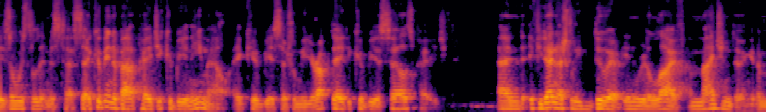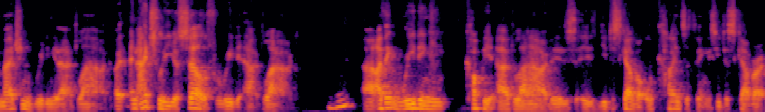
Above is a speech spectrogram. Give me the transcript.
is always the litmus test. So it could be an about page, it could be an email, it could be a social media update, it could be a sales page. And if you don't actually do it in real life, imagine doing it. Imagine reading it out loud, and actually yourself read it out loud. Mm-hmm. Uh, I think reading copy out loud is, is you discover all kinds of things. You discover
